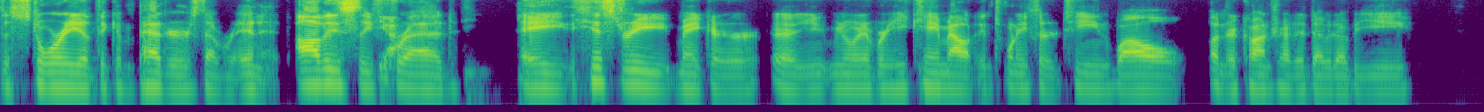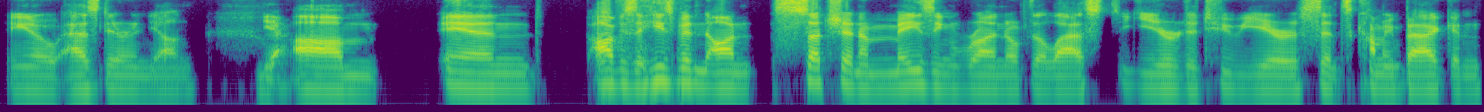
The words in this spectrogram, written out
the story of the competitors that were in it. Obviously, yeah. Fred, a history maker, uh, you know, whenever he came out in 2013 while under contract at WWE, you know, as Darren Young. Yeah. Um, and obviously he's been on such an amazing run over the last year to two years since coming back and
